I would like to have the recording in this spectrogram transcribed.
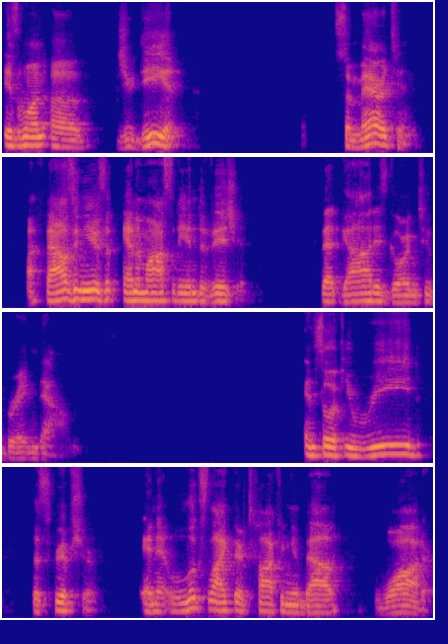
is one of Judean, Samaritan, a thousand years of animosity and division that God is going to bring down. And so if you read the scripture, and it looks like they're talking about water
